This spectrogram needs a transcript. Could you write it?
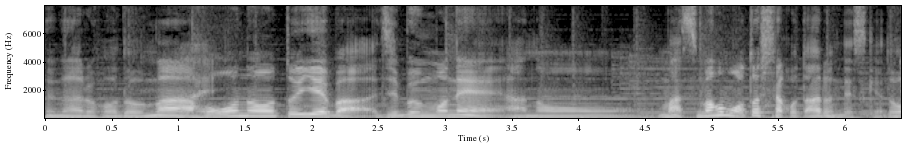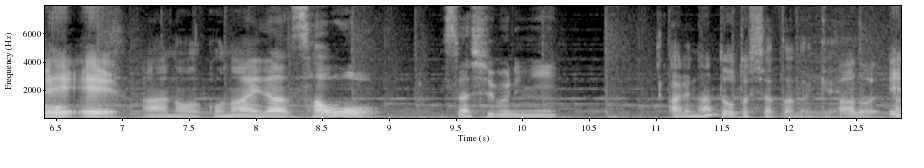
なるほど。まあ、はい。奉納といえば自分もねあのーまあスマホも落としたことあるんですけど、えーえあのこの間竿を久しぶりにあれなんで落としちゃったんだっけ？ーあのえ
